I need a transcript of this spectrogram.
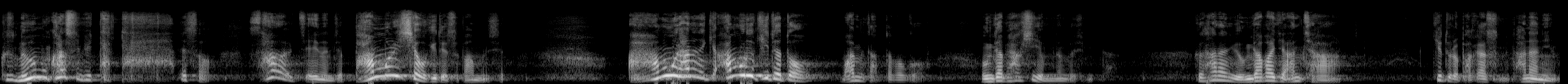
그래서 너무 가슴이 답답해서 사흘째에는 이제 밤을 새워 기도했어, 밤을 새워. 아무리 하나님께 아무리 기도해도 마음이 답답하고 응답이 확실히 없는 것입니다. 그래서 하나님이 응답하지 않자 기도를 바꿨습니다. 하나님,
